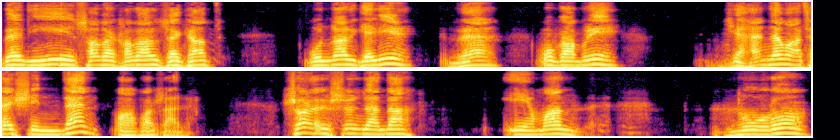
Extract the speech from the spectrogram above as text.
verdiği sadakalar, zekat bunlar gelir ve o kabri cehennem ateşinden muhafaza eder. Sonra üstünden de iman nuru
